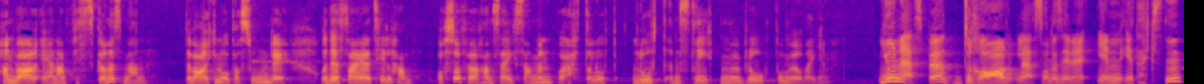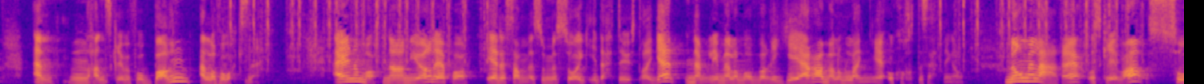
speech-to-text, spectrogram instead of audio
Han var en av fiskernes menn. Det var ikke noe personlig, og det sa jeg til ham, også før han seg sammen og etterlot en stripe med blod på murveggen. Jo Nesbø drar leserne sine inn i teksten, enten han skriver for barn eller for voksne. En av måtene han gjør det på, er det samme som vi så i dette utdraget, nemlig mellom å variere mellom lange og korte setninger. Når vi lærer å skrive, så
